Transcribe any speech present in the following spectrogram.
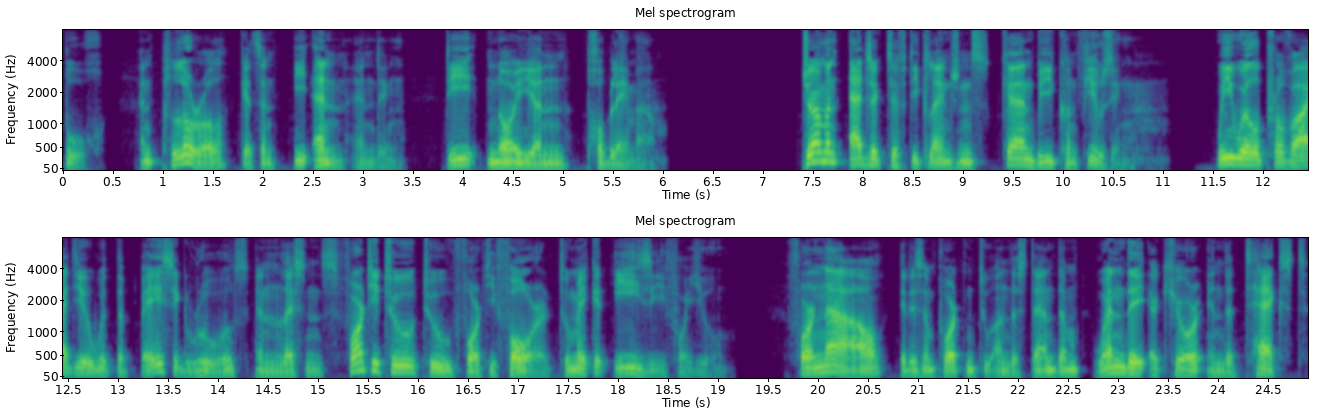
Buch. And plural gets an EN ending. Die neuen Probleme. German adjective declensions can be confusing. We will provide you with the basic rules in lessons 42 to 44 to make it easy for you. For now, it is important to understand them when they occur in the text,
